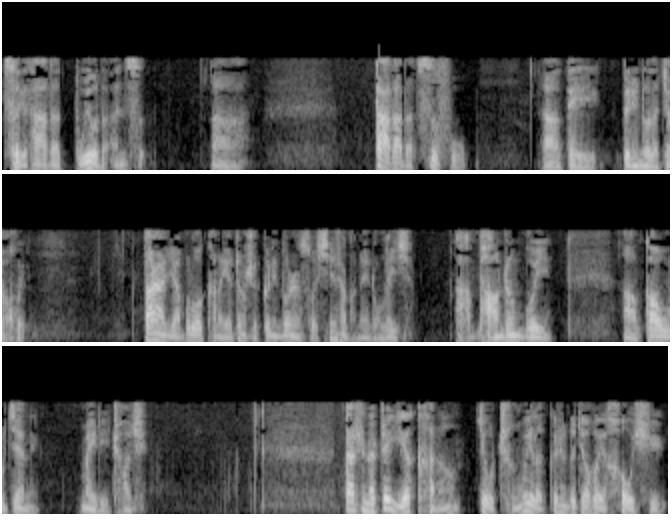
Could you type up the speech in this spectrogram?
赐给他的独有的恩赐啊，大大的赐福啊，给哥林多的教会。当然，亚波罗可能也正是哥林多人所欣赏的那种类型啊，旁征博引啊，高屋建瓴，魅力超群。但是呢，这也可能就成为了哥林多教会后续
